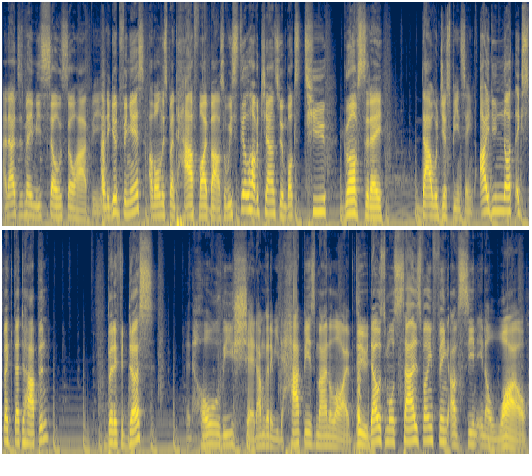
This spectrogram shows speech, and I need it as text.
And that just made me so, so happy. And the good thing is, I've only spent half my balance. So we still have a chance to unbox two gloves today. That would just be insane. I do not expect that to happen. But if it does, then holy shit, I'm gonna be the happiest man alive. Dude, that was the most satisfying thing I've seen in a while.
